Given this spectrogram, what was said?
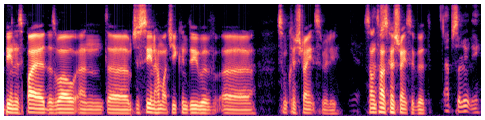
being inspired as well, and uh, just seeing how much you can do with uh, some constraints. Really, sometimes constraints are good, Absolutely.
